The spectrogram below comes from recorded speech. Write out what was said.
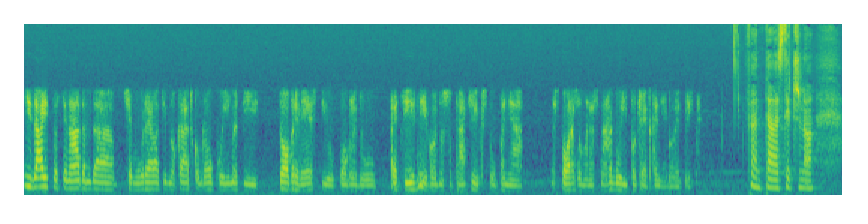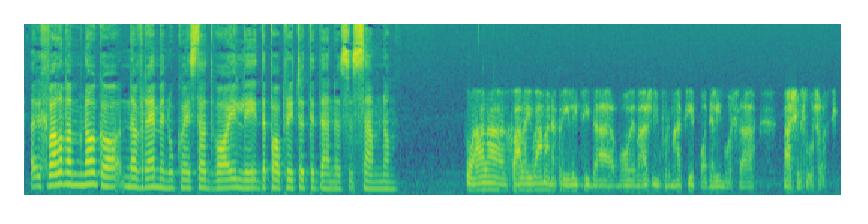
i zaista se nadam da ćemo u relativno kratkom roku imati dobre vesti u pogledu preciznijeg, odnosno tačnijeg stupanja sporazuma na snagu i početka njegove primjene. Fantastično. Hvala vam mnogo na vremenu koje ste odvojili da popričate danas sa mnom. Hvala, hvala i vama na prilici da ove važne informacije podelimo sa vašim slušalcima.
